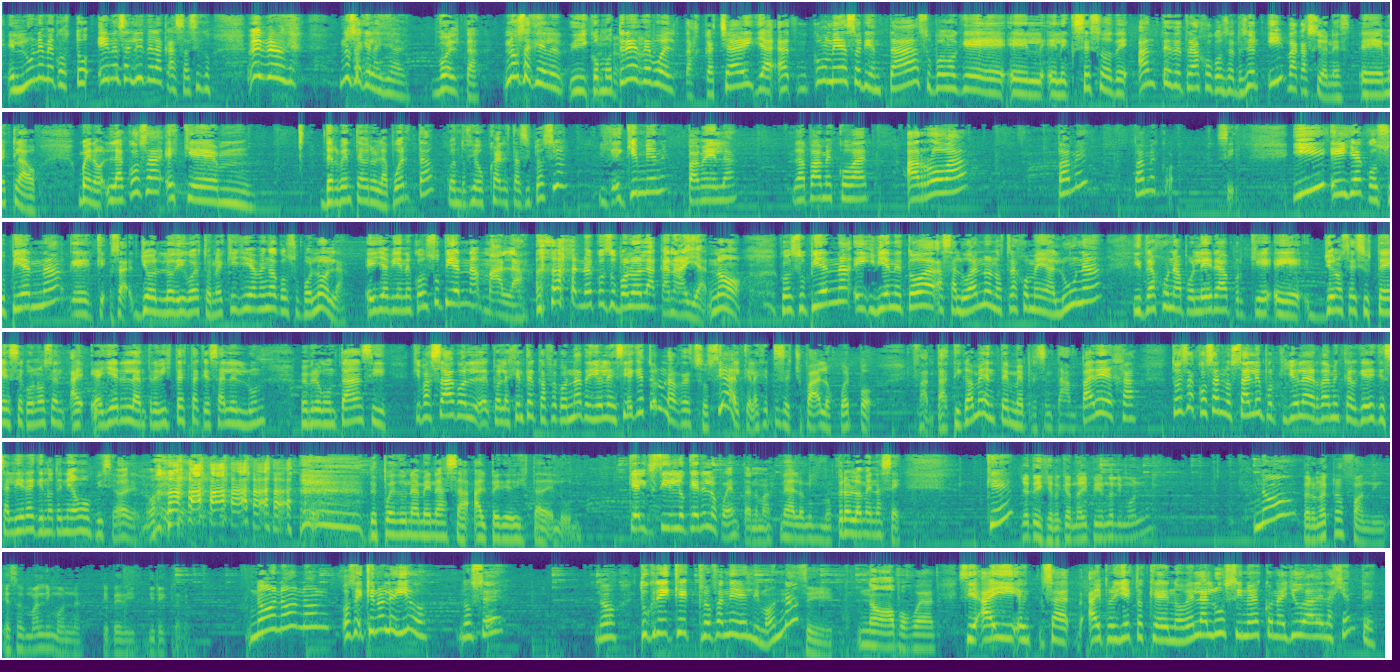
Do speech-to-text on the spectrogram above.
El lunes me costó en salir de la casa, así como, "Eh, pero que- no saqué la llave, vuelta, no saqué la- y como tres de vueltas, ¿cachai? Ya, ah, como media desorientada, supongo que el, el exceso de antes de trabajo, concentración y vacaciones eh, mezclado. Bueno, la cosa es que mm, de repente abro la puerta cuando fui a buscar esta situación y ¿y ¿quién viene? Pamela, la Pame Escobar, arroba Pame, Pame Escobar, sí. Y ella con su pierna, eh, que- o sea, yo lo digo esto, no es que ella venga con su polola, ella viene con su pierna mala, no es con su polola canalla, no, con su pierna eh, y viene toda a saludarnos, nos trajo media luna y trajo una polera porque eh, yo no sé si ustedes se conocen, a- ayer en la entrevista esta que sale el lunes me preguntaban si, ¿qué pasaba con, con la gente del café con nata? Y yo les decía que esto era una red social, que la gente se chupaba los cuerpos fantásticamente, me presentaban pareja, todas esas cosas no salen porque yo la verdad me encargué de que saliera que no teníamos auspiciadores, ¿no? Después de una amenaza al periodista de Lun. Que él si lo quiere lo cuenta nomás, me da lo mismo, pero lo amenacé. ¿Qué? ¿Ya te dijeron que andáis pidiendo limosna? No, Pero no es crowdfunding, eso es más limosna que pedir directamente. no, no, no, o sea, es que no he leído, no sé. No, ¿tú crees que crowdfunding es limosna? Sí. No, pues weón. Si hay, eh, o sea, hay proyectos que no ven la luz si no es con ayuda de la gente.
